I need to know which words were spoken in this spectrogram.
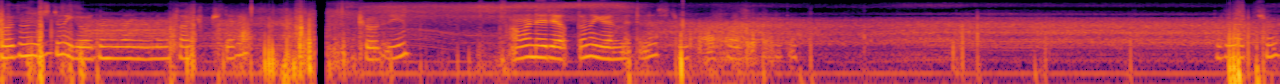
Gördünüz değil mi? Gördünüz aynen benim takipçilerim. Gördüğüm. Ama nereye attığını görmediniz. Çünkü arkada vardı. Buraya atacağım.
